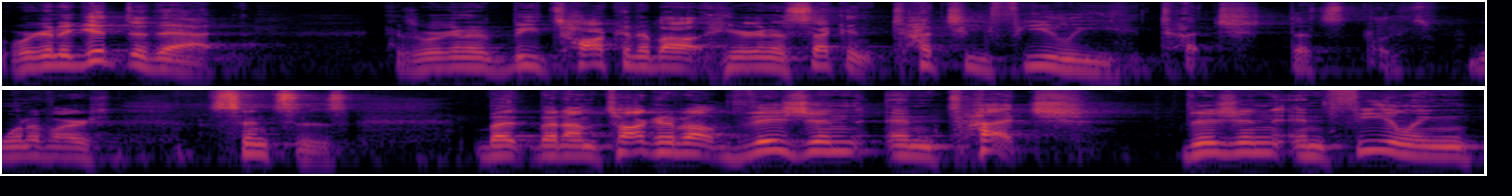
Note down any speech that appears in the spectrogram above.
We're going to get to that because we're going to be talking about here in a second touchy feely touch. That's, that's one of our senses. But, but I'm talking about vision and touch, vision and feeling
